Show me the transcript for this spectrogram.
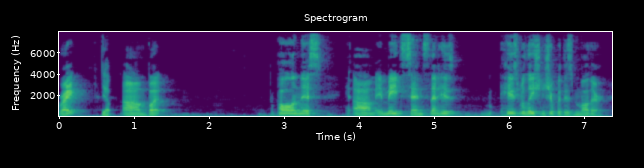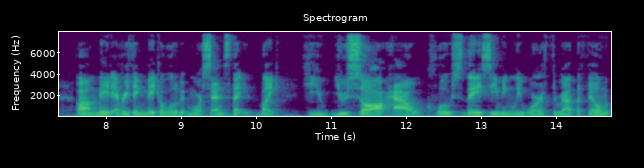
right? Yep. Um, but Paul in this, um, it made sense that his his relationship with his mother um, made everything make a little bit more sense. That like he you saw how close they seemingly were throughout the film.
